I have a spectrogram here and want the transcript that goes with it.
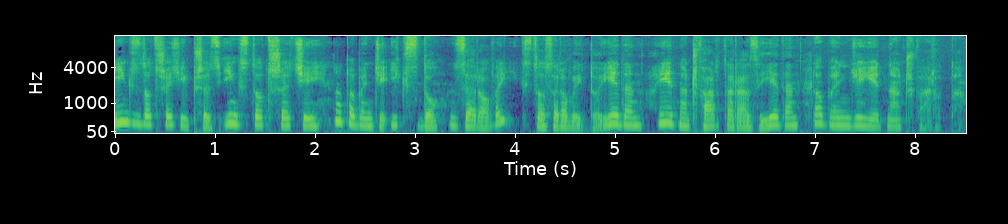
x do trzeciej przez x do trzeciej, no to będzie x do zerowej, x do zerowej to 1, a 1 czwarta razy 1 to będzie 1 czwarta.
